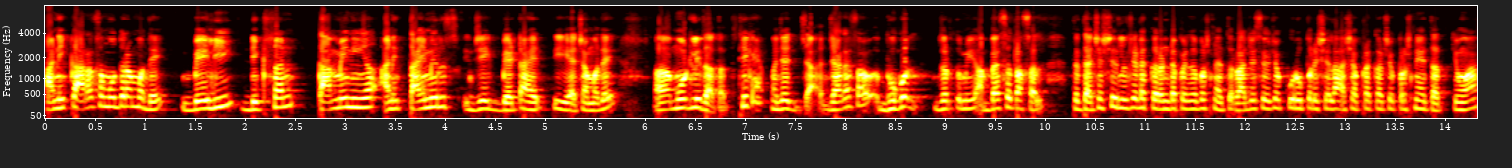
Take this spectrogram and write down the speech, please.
आणि कारा समुद्रामध्ये बेली डिक्सन कामिनिय आणि तायमिर्स जी बेट आहेत ती याच्यामध्ये मोडली जातात. ठीक आहे? म्हणजे जा- जगाचा भूगोल जर तुम्ही अभ्यासत असाल तर त्याच्याशी रिलेटेड करंट अफेअरचा प्रश्न आहे. तर राज्यसेवेच्या पूर्वपरीक्षेला अशा प्रकारचे प्रश्न येतात किंवा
